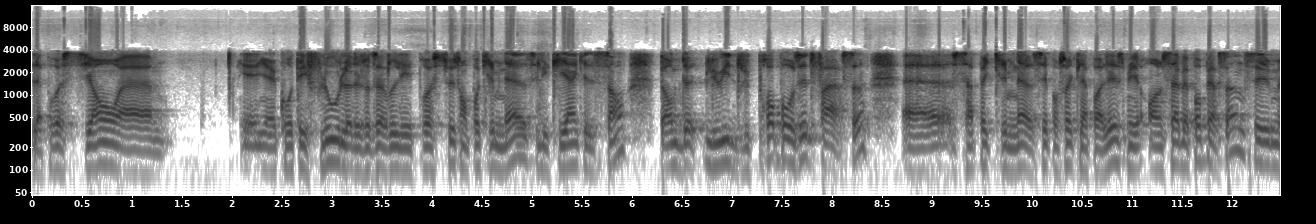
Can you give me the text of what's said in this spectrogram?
la prostitution euh, il y a un côté flou, là, je veux dire, les prostituées sont pas criminels, c'est les clients qui le sont. Donc, de lui, de lui proposer de faire ça, euh, ça peut être criminel. C'est pour ça que la police, mais on ne savait pas personne, c'est M.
